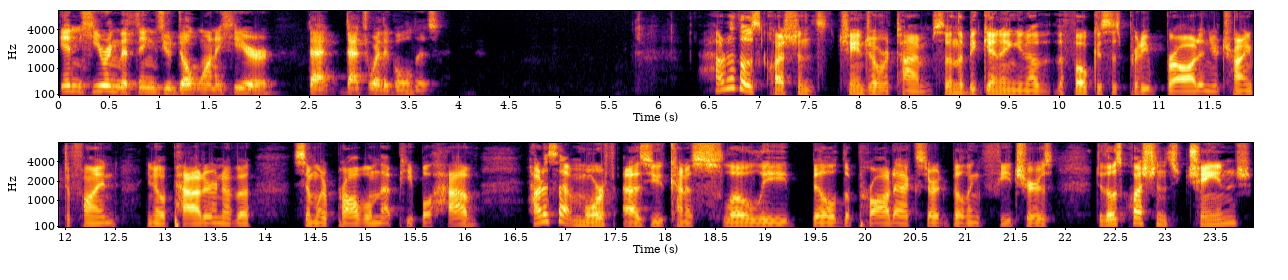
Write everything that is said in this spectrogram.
in hearing the things you don't want to hear that that's where the gold is. How do those questions change over time? So in the beginning, you know, the focus is pretty broad, and you're trying to find, you know, a pattern of a similar problem that people have. How does that morph as you kind of slowly build the product, start building features? Do those questions change?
